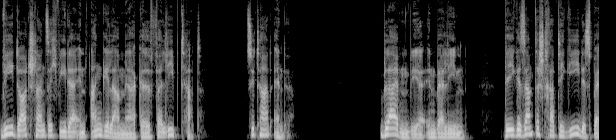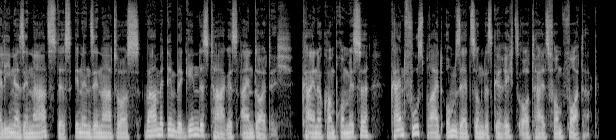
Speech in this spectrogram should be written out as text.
wie Deutschland sich wieder in Angela Merkel verliebt hat. Zitat Ende. Bleiben wir in Berlin. Die gesamte Strategie des Berliner Senats, des Innensenators, war mit dem Beginn des Tages eindeutig. Keine Kompromisse, kein Fußbreit Umsetzung des Gerichtsurteils vom Vortag.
